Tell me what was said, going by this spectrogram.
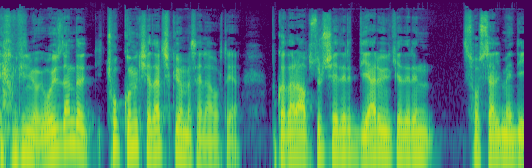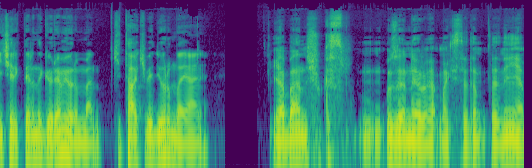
Ya bilmiyorum. O yüzden de çok komik şeyler çıkıyor mesela ortaya. Bu kadar absürt şeyleri diğer ülkelerin sosyal medya içeriklerinde göremiyorum ben. Ki takip ediyorum da yani. Ya ben şu kısım üzerine yorum yapmak istedim. Dedin ya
